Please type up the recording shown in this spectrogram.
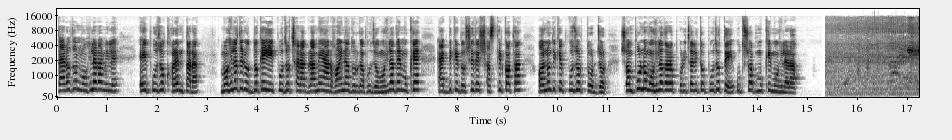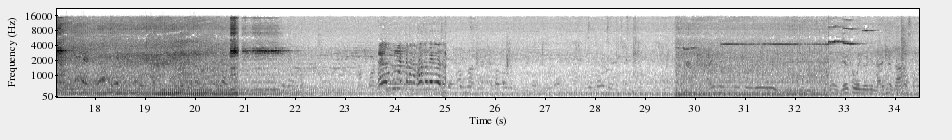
তেরো জন মহিলারা মিলে এই পুজো করেন তারা। মহিলাদের উদ্যোগেই এই পুজো ছাড়া গ্রামে আর হয় না দুর্গাপুজো। মহিলাদের মুখে একদিকে দোষীদের শাস্তির কথা, অন্যদিকে পুজোর তোড়জোড়। সম্পূর্ণ মহিলা দ্বারা পরিচালিত পুজোতে উৎসবমুখী মহিলারা ওই ওই লাইনে দাঁড়া সব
